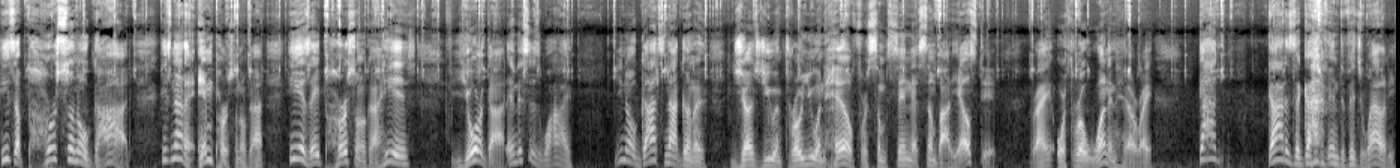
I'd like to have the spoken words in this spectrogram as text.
He's a personal God. He's not an impersonal God. He is a personal God. He is your God. And this is why, you know, God's not going to judge you and throw you in hell for some sin that somebody else did, right? Or throw one in hell, right? God, God is a God of individuality.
